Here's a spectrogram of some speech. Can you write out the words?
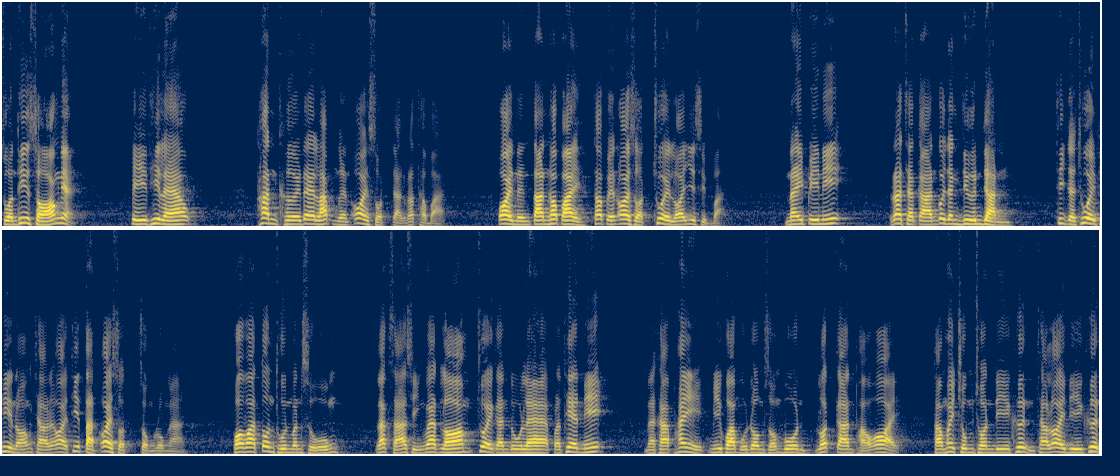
ส่วนที่สองเนี่ยปีที่แล้วท่านเคยได้รับเงินอ้อยสดจากรัฐบาล อ้อยหนึ่งตันเข้าไป ถ้าเป็นอ้อยสดช่วย 120 บาท ในปีนี้ราชการก็ยังยืนยันที่จะช่วยพี่น้องชาวไร่อ้อยที่ตัดอ้อยสดส่งโรงงาน เพราะว่าต้นทุนมันสูง รักษาสิ่งแวดล้อมช่วยกันดูแลประเทศนี้นะครับให้มีความอุดมสมบูรณ์ ลดการเผาอ้อยทำให้ชุมชนดีขึ้น ชาวไร่ดีขึ้น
